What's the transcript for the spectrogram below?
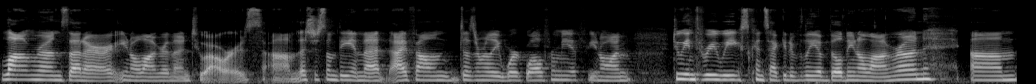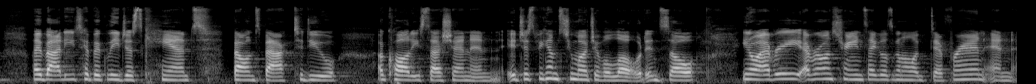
long runs that are you know longer than two hours. Um, that's just something that I found doesn't really work well for me. If you know I'm doing three weeks consecutively of building a long run, um, my body typically just can't bounce back to do a quality session, and it just becomes too much of a load. And so you know every everyone's training cycle is going to look different and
